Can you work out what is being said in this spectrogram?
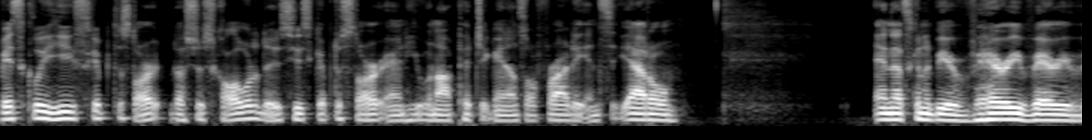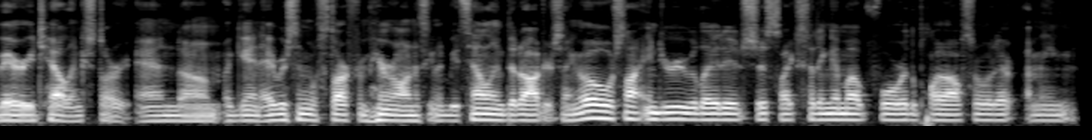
basically, he skipped the start. Let's just call it what it is. He skipped a start, and he will not pitch again until Friday in Seattle and that's going to be a very, very, very telling start. And um, again, every single start from here on is going to be telling the Dodgers, saying, "Oh, it's not injury related. It's just like setting him up for the playoffs or whatever." I mean,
